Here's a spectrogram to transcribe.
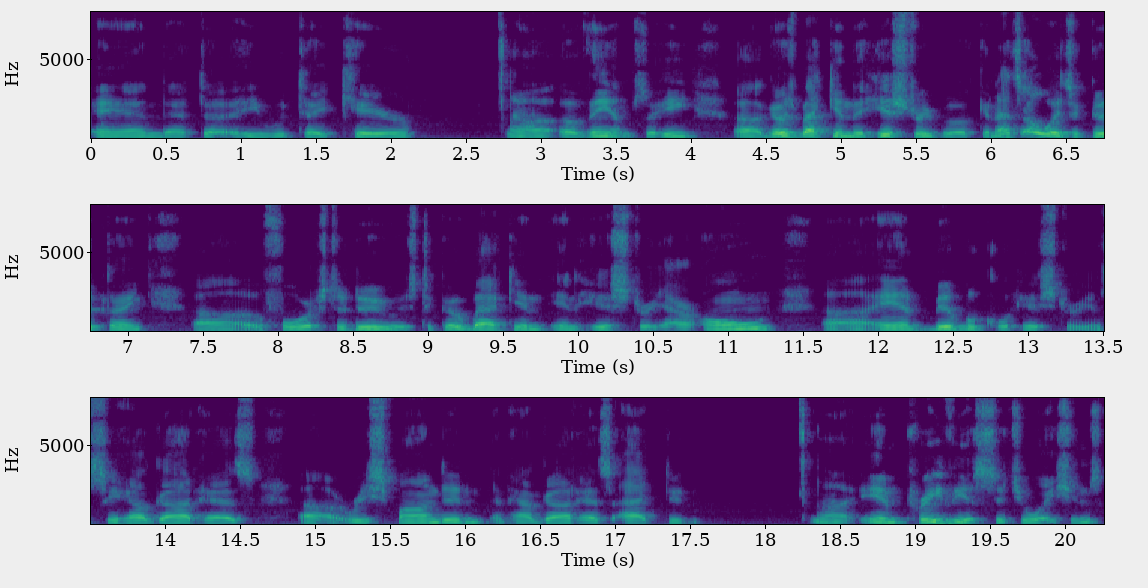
and that uh, He would take care uh, of them. So he uh, goes back in the history book, and that's always a good thing uh, for us to do is to go back in, in history, our own uh, and biblical history, and see how God has uh, responded and how God has acted. Uh, in previous situations,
